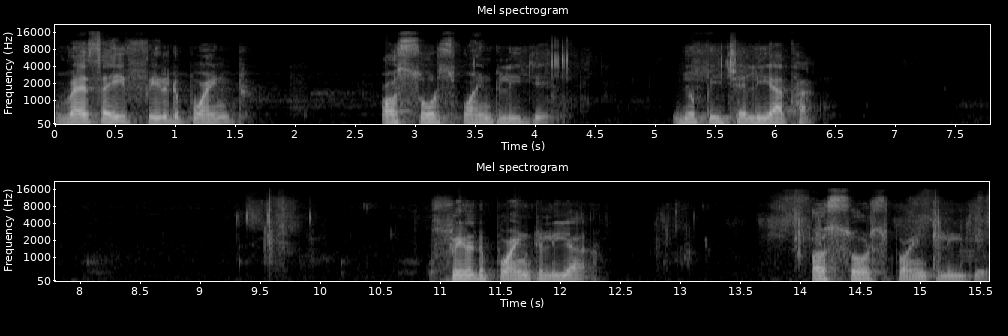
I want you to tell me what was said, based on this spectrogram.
वैसे ही फ़ील्ड पॉइंट और सोर्स पॉइंट लीजिए, जो पीछे लिया था। फ़ील्ड पॉइंट लिया और सोर्स पॉइंट लीजिए।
